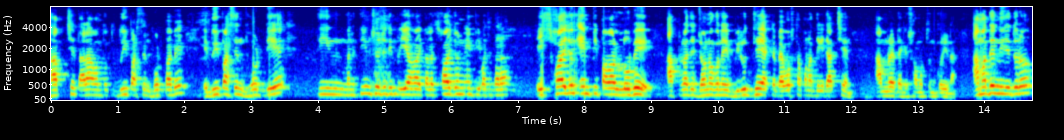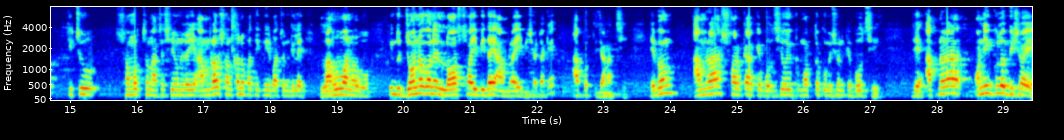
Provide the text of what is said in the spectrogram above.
ভাবছে তারা অন্তত দুই পার্সেন্ট ভোট পাবে। এই দুই পার্সেন্ট ভোট দিয়ে তিন মানে তিনশো যদি ইয়ে হয়, তাহলে ছয়জন এমপি পাচ্ছে তারা। এই ছয়জন এমপি পাওয়ার লোভে আপনারা যে জনগণের বিরুদ্ধে একটা ব্যবস্থাপনার দিকে যাচ্ছেন, আমরা এটাকে সমর্থন করি না। আমাদের নিজেদেরও কিছু সমর্থন আছে সেই অনুযায়ী আমরাও সংখ্যানুপাতিক নির্বাচন গেলে লাভবান হব। কিন্তু জনগণের লস হয় বিধায় আমরা এই বিষয়টাকে আপত্তি জানাচ্ছি। এবং আমরা সরকারকে বলছি ঐকমত্য কমিশনকে বলছি যে আপনারা অনেকগুলো বিষয়ে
